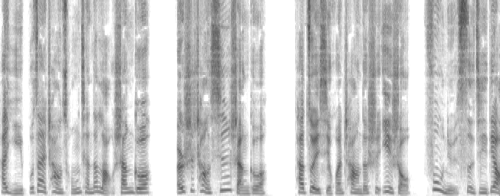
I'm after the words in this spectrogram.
他已不再唱从前的老山歌，而是唱新山歌。他最喜欢唱的是一首《妇女四季调》。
